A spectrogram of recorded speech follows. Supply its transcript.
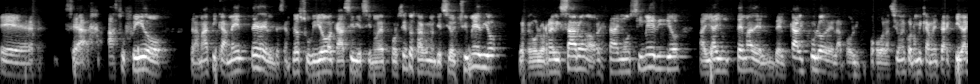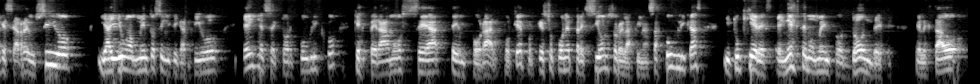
eh, se ha, ha, sufrido dramáticamente. El desempleo subió a casi 19%, estaba como en 18,5%, luego lo revisaron, ahora está en 11,5%. Ahí hay un tema del, del cálculo de la población económicamente activa que se ha reducido y hay un aumento significativo en el sector público que esperamos sea temporal. ¿Por qué? Porque eso pone presión sobre las finanzas públicas y tú quieres en este momento donde el Estado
